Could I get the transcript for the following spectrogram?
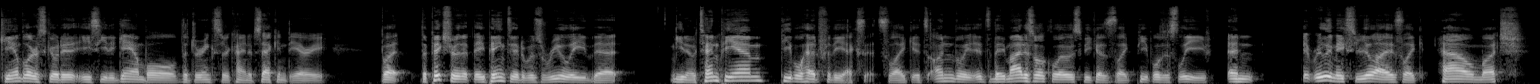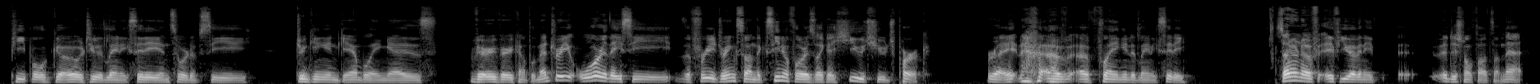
gamblers go to AC to gamble, the drinks are kind of secondary. But the picture that they painted was really that you know, 10 p.m. people head for the exits. Like it's unbelievable. It's, they might as well close because like people just leave. And it really makes you realize like how much people go to Atlantic City and sort of see drinking and gambling as very, very complimentary, or they see the free drinks on the casino floor as like a huge, huge perk, right? of, of playing in Atlantic City. So I don't know if, if you have any uh, additional thoughts on that.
